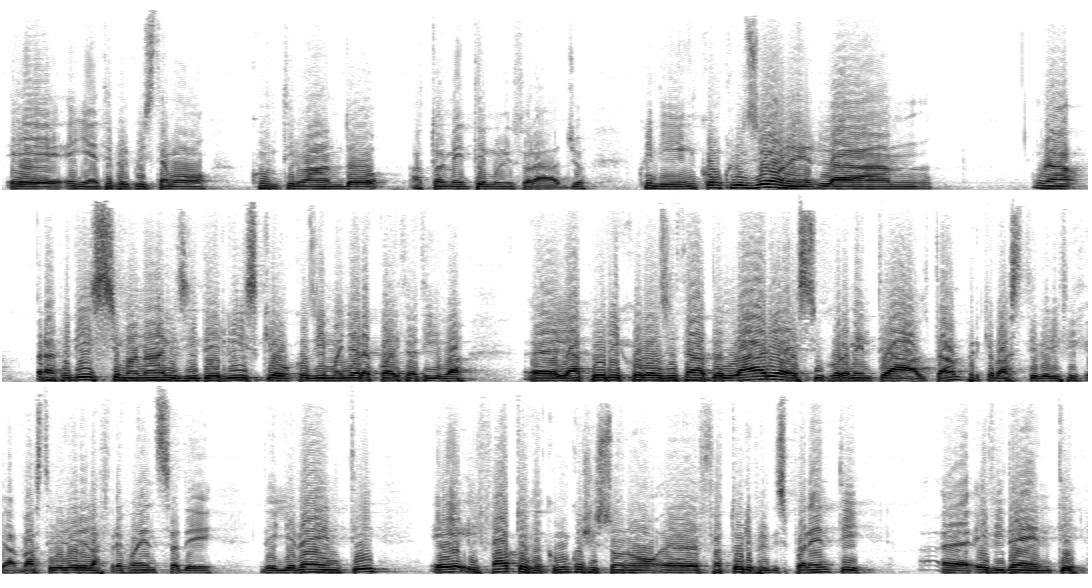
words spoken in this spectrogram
e, e niente, per cui stiamo continuando attualmente il monitoraggio. Quindi in conclusione la, una rapidissima analisi del rischio così in maniera qualitativa. Eh, la pericolosità dell'area è sicuramente alta perché basti, basti vedere la frequenza dei, degli eventi e il fatto che comunque ci sono eh, fattori predisponenti eh, evidenti.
